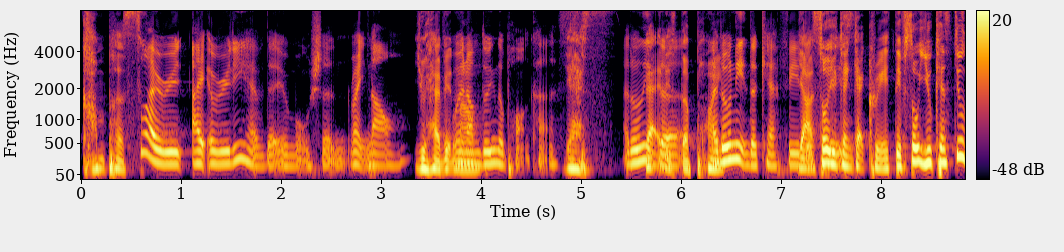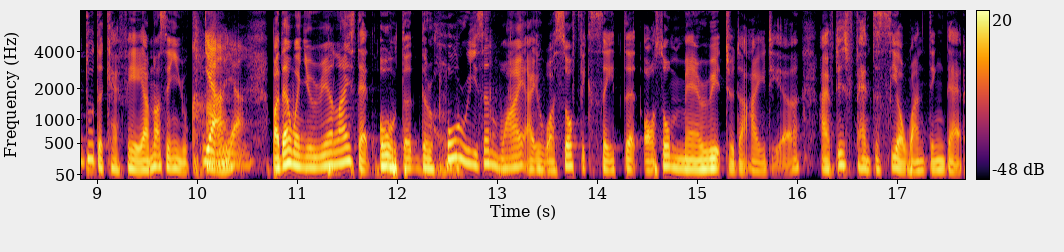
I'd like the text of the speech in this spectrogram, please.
compass. So I re- I already have that emotion right now You have it when now. I'm doing the podcast. yes. I don't need That the, is the I don't need the cafe. Yeah, the so you can get creative. So you can still do the cafe. I'm not saying you can't. Yeah, yeah. But then when you realize that, oh, the, the whole reason why I was so fixated or so married to the idea, I have this fantasy of wanting that.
